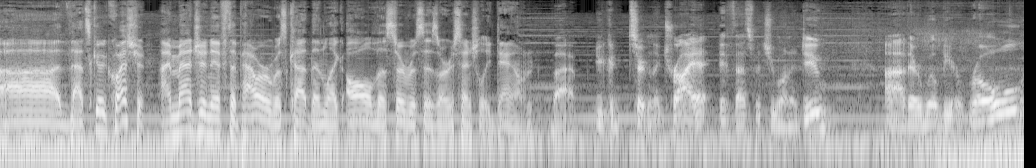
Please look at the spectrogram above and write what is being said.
Uh, that's a good question. I imagine if the power was cut, then like all the services are essentially down. But You could certainly try it if that's what you want to do. Uh, there will be a roll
